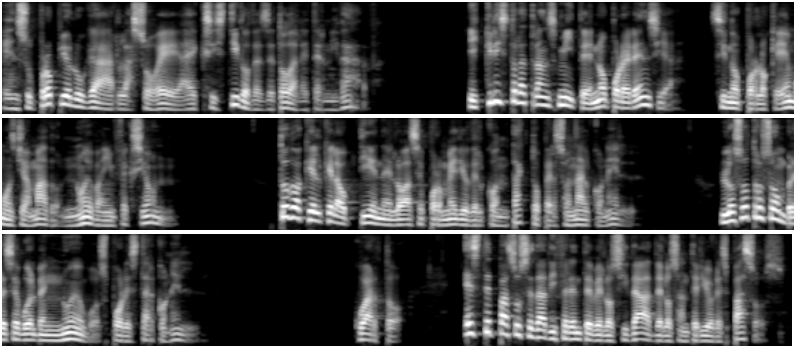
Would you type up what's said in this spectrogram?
En su propio lugar la Zoé ha existido desde toda la eternidad. Y Cristo la transmite no por herencia, sino por lo que hemos llamado nueva infección. Todo aquel que la obtiene lo hace por medio del contacto personal con Él. Los otros hombres se vuelven nuevos por estar con Él. Cuarto, este paso se da a diferente velocidad de los anteriores pasos.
